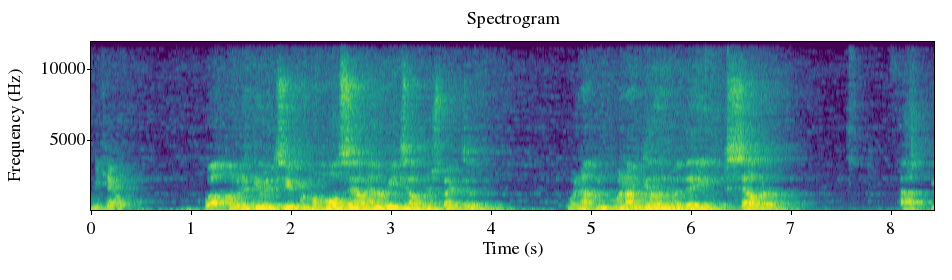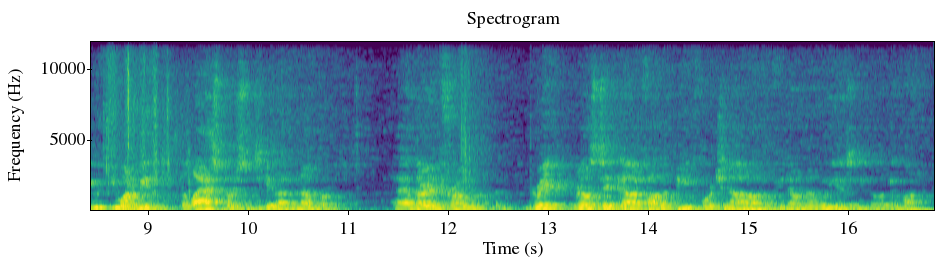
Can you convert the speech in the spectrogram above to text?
Retail? Well, I'm gonna give it to you from a wholesale and a retail perspective. When I'm, when I'm dealing with a seller, uh, you, you wanna be the last person to give out a number. And I learned from great real estate godfather, Pete Fortunato, if you don't know who he is, you need to look him up.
